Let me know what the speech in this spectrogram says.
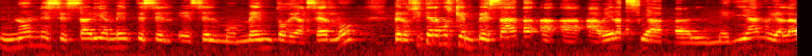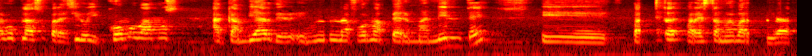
no necesariamente es el, es el momento de hacerlo, pero sí tenemos que empezar a, a, ver hacia el mediano y a largo plazo para decir, oye, ¿cómo vamos a cambiar de, en una forma permanente eh, para, esta, para esta nueva realidad?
